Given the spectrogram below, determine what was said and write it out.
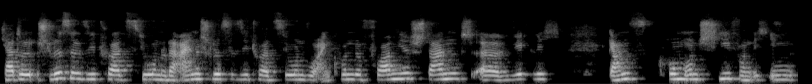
ich hatte Schlüsselsituationen oder eine Schlüsselsituation, wo ein Kunde vor mir stand, äh, wirklich ganz krumm und schief und ich ihn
